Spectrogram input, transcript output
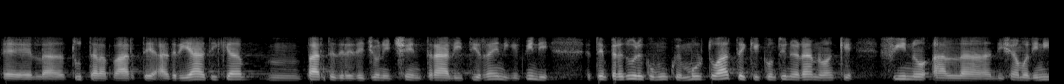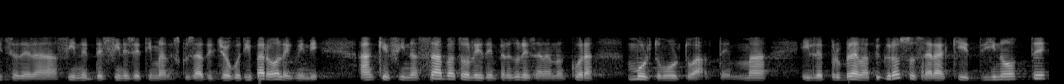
eh, la- tutta la parte adriatica, mh, parte delle regioni centrali tirreniche, quindi temperature comunque molto alte che continueranno anche fino al, diciamo, all'inizio fine- del fine settimana, scusate il gioco di parole, quindi anche fino a sabato le temperature saranno ancora molto molto alte, ma il problema più grosso sarà che di notte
